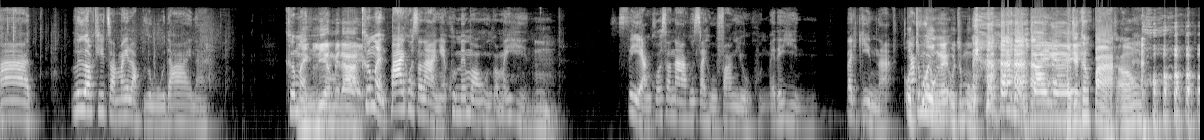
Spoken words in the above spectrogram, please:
มารถเลือกที่จะไม่รับรู้ได้นะ คือเหหมือลีนกเลี่ยงไม่ได้ คือเหมือนป้ายโฆษณาอย่างเงี้ยคุณไม่มองคุณก็ไม่เห็นอืมเสียงโฆษณาคุณใส่หูฟังอยู่ คุณไม่ได้ยินแต่กลิ่นอะอุดจมูกไงอุดจมูกหายใจไงหายใจทั้งปากเอาโอ้โห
